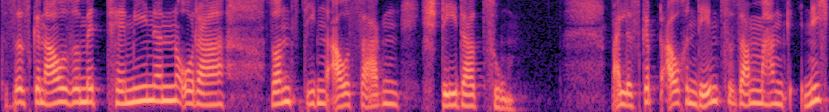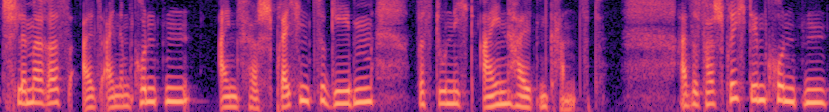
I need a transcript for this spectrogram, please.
Das ist genauso mit Terminen oder sonstigen Aussagen, steh dazu. Weil es gibt auch in dem Zusammenhang nichts Schlimmeres, als einem Kunden ein Versprechen zu geben, was du nicht einhalten kannst. Also versprich dem Kunden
